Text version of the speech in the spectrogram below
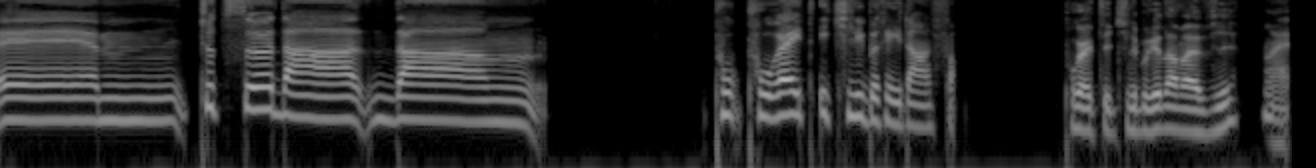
euh, tout ça dans, dans pour, pour être équilibré dans le fond? Pour être équilibré dans ma vie? Ouais.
